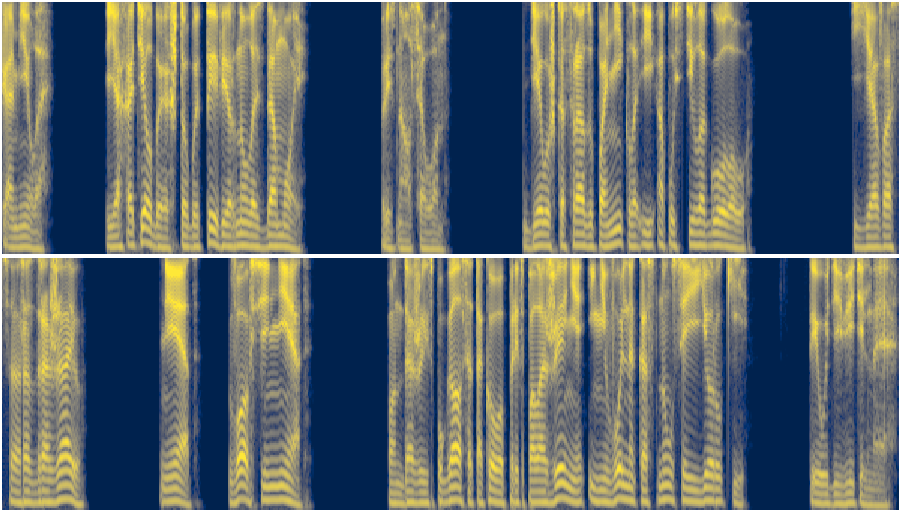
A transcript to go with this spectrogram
«Камила, я хотел бы, чтобы ты вернулась домой», — признался он. Девушка сразу поникла и опустила голову. «Я вас раздражаю?» «Нет, вовсе нет». Он даже испугался такого предположения и невольно коснулся ее руки. «Ты удивительная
